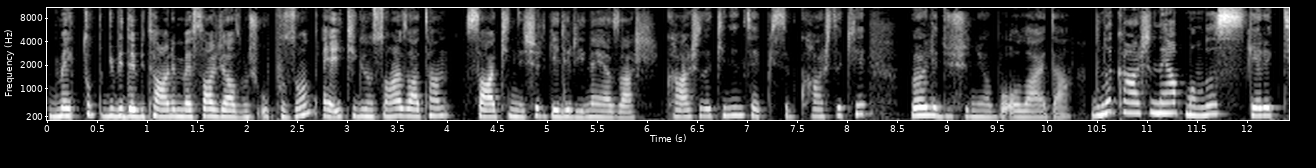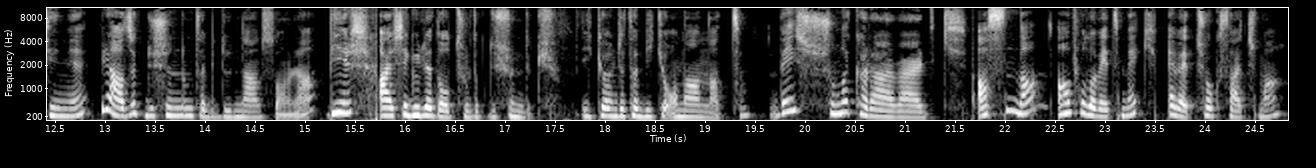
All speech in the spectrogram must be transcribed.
Mektup gibi de bir tane mesaj yazmış upuzun. E iki gün sonra zaten sakinleşir gelir yine yazar. Karşıdakinin tepkisi bu. Karşıdaki böyle düşünüyor bu olayda. Buna karşı ne yapmamız gerektiğini birazcık düşündüm tabii dünden sonra. Bir, Ayşegül'le de oturduk düşündük. İlk önce tabii ki onu anlattım. Ve şuna karar verdik. Aslında unfollow etmek evet çok saçma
